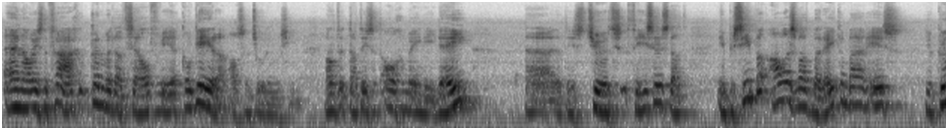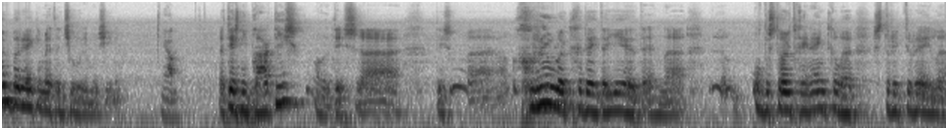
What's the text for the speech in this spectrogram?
En nou is de vraag, kunnen we dat zelf weer coderen als een Turing-machine? Want dat is het algemene idee, uh, dat is Church thesis, dat in principe alles wat berekenbaar is, je kunt berekenen met een Turing-machine. Ja. Het is niet praktisch, want het is, uh, het is uh, gruwelijk gedetailleerd en ondersteunt geen enkele structurele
